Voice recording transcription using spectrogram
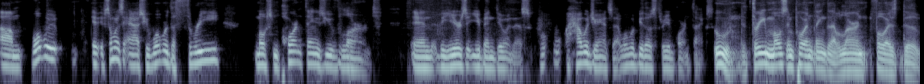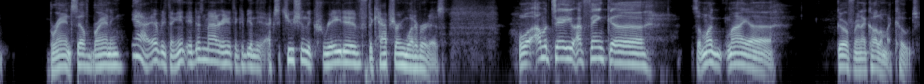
Um, what would if someone was to ask you, what were the three most important things you've learned in the years that you've been doing this? How would you answer that? What would be those three important things? ooh, the three most important things that I've learned for is the brand, self branding. Yeah, everything. It, it doesn't matter anything. It could be in the execution, the creative, the capturing, whatever it is. Well, I'm gonna tell you, I think uh so my my uh girlfriend, I call her my coach.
